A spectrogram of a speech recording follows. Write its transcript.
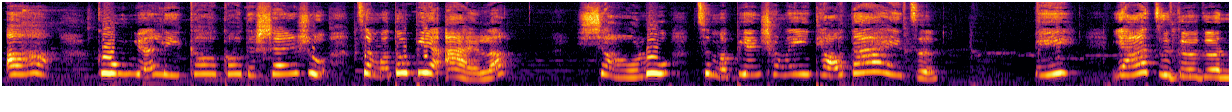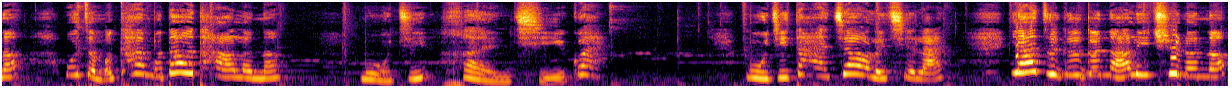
啊，公园里高高的杉树怎么都变矮了？小路怎么变成了一条带子？咦，鸭子哥哥呢？我怎么看不到它了呢？母鸡很奇怪，母鸡大叫了起来：“鸭子哥哥哪里去了呢？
